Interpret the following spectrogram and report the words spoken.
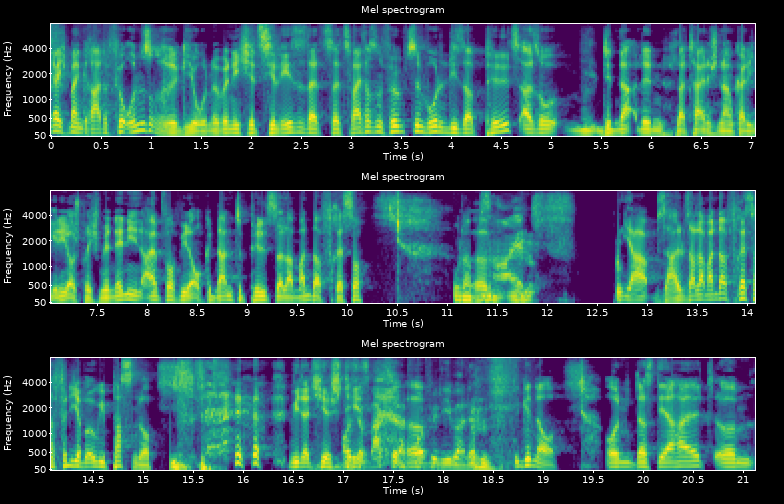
Ja, ich meine, gerade für unsere Region, ne, wenn ich jetzt hier lese, seit, seit 2015 wurde dieser Pilz, also den, den lateinischen Namen kann ich eh nicht aussprechen, wir nennen ihn einfach wieder auch genannte Pilz Salamanderfresser. Oder Ähm, Psal. Ja, Sal Salamanderfresser finde ich aber irgendwie passender, wie das hier Also steht. magst du das Wort viel lieber. Ne? Genau. Und dass der halt ähm,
